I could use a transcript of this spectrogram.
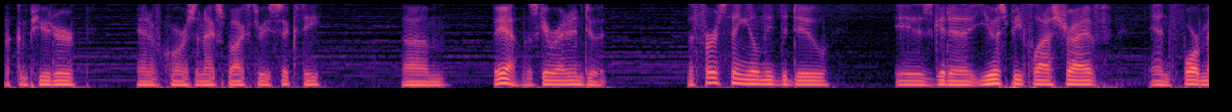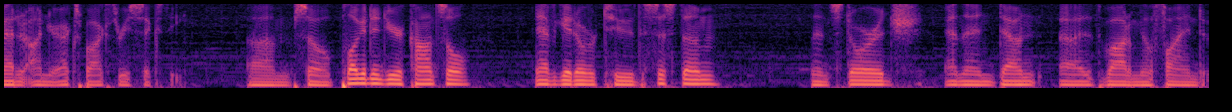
a computer, and of course an Xbox 360. Um, but yeah, let's get right into it. The first thing you'll need to do is get a USB flash drive and format it on your Xbox 360. Um, so plug it into your console, navigate over to the system, then storage, and then down uh, at the bottom you'll find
